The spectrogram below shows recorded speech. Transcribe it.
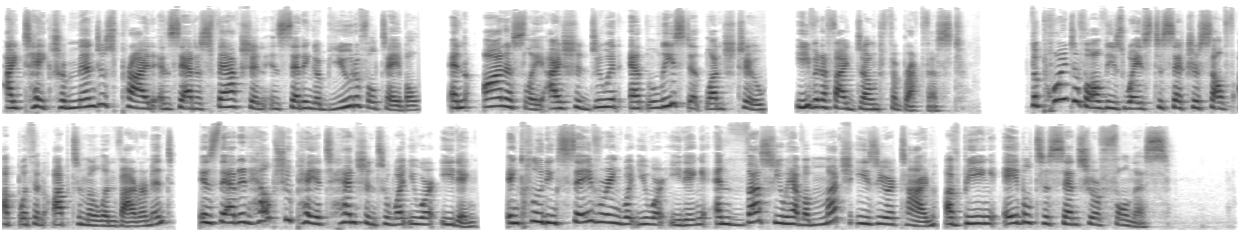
I take tremendous pride and satisfaction in setting a beautiful table, and honestly, I should do it at least at lunch too, even if I don't for breakfast. The point of all these ways to set yourself up with an optimal environment is that it helps you pay attention to what you are eating, including savoring what you are eating, and thus you have a much easier time of being able to sense your fullness.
